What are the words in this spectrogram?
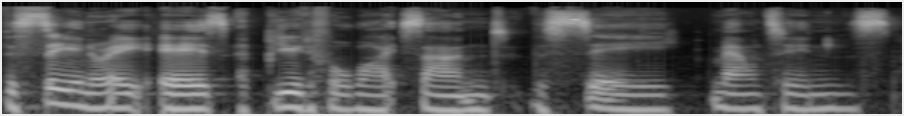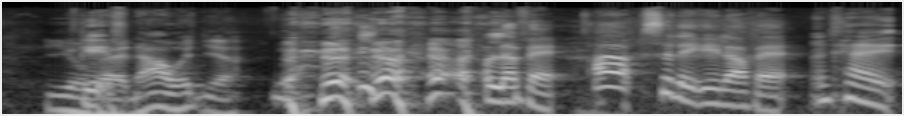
the scenery is a beautiful white sand, the sea, mountains. You're Beautiful. there now, aren't you? Yeah. I love it. I absolutely love it. Okay.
